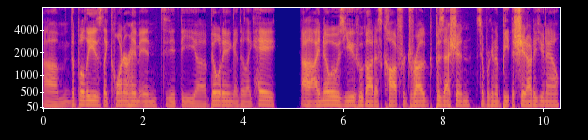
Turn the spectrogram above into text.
Um, the bullies like corner him into the, the uh, building, and they're like, "Hey, uh, I know it was you who got us caught for drug possession, so we're gonna beat the shit out of you now."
